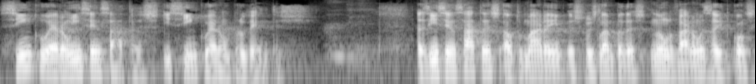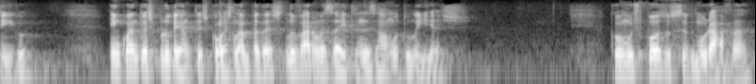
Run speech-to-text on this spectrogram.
Cinco eram insensatas e cinco eram prudentes. As insensatas, ao tomarem as suas lâmpadas, não levaram azeite consigo, enquanto as prudentes, com as lâmpadas, levaram azeite nas almotolias. Como o esposo se demorava,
